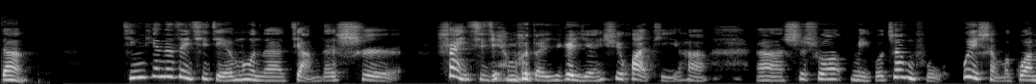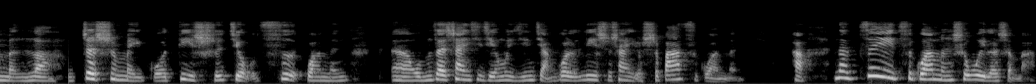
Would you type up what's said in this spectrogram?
down。今天的这期节目呢，讲的是上一期节目的一个延续话题哈，呃，是说美国政府为什么关门了？这是美国第十九次关门。嗯，我们在上一期节目已经讲过了，历史上有十八次关门。好，那这一次关门是为了什么？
